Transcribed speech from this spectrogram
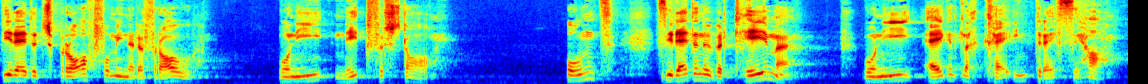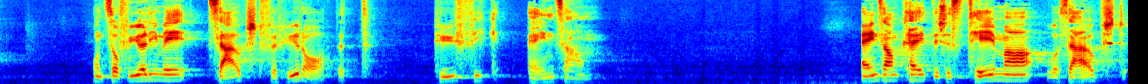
die reden die Sprache von meiner Frau, die ich nicht verstehe. Und sie reden über Themen, wo ich eigentlich kein Interesse habe. Und so fühle ich mich selbst verheiratet, häufig einsam. Einsamkeit ist ein Thema, das selbst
